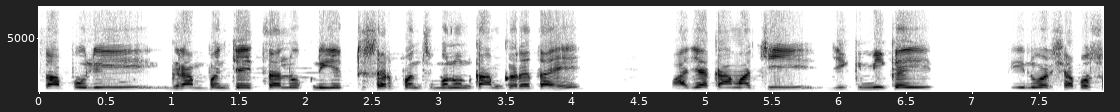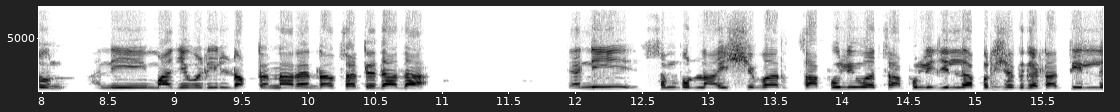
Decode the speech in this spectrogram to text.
चापोली ग्रामपंचायतचा लोकनियुक्त सरपंच म्हणून काम करत आहे. माझ्या कामाची जी मी काही तीन वर्षापासून आणि माझे वडील डॉक्टर नारायणराव साठे दादा त्यांनी संपूर्ण आयुष्यभर चापोली व चापोली जिल्हा परिषद गटातील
